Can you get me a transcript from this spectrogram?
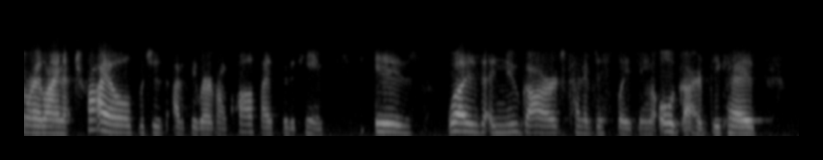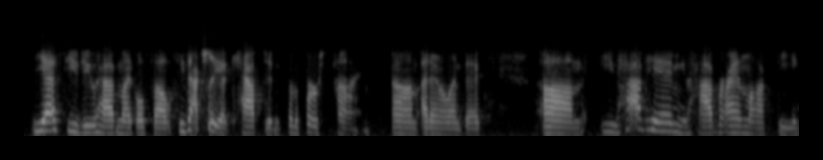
storyline at trials, which is obviously where everyone qualifies for the team, is was a new guard kind of displacing the old guard because yes, you do have Michael Phelps. He's actually a captain for the first time um, at an Olympics. Um, you have him. You have Ryan Lochte.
